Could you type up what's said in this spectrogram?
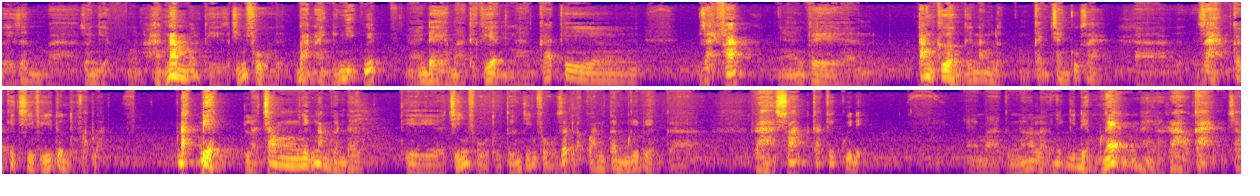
người dân và doanh nghiệp. Hàng năm ấy, thì chính phủ ban hành cái nghị quyết để mà thực hiện các cái giải pháp về tăng cường cái năng lực cạnh tranh quốc gia giảm các cái chi phí tuân thủ pháp luật. Đặc biệt là trong những năm gần đây thì chính phủ thủ tướng chính phủ rất là quan tâm cái việc uh, rà soát các cái quy định à, mà nó là những cái điểm nghẽn hay là rào cản cho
